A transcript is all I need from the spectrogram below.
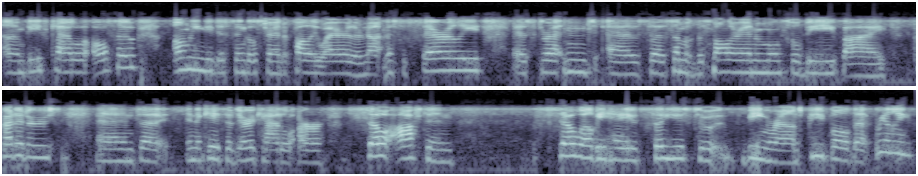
um, beef cattle also only need a single strand of polywire. They're not necessarily as threatened as uh, some of the smaller animals will be by predators. And uh, in the case of dairy cattle are so often so well behaved, so used to being around people that really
